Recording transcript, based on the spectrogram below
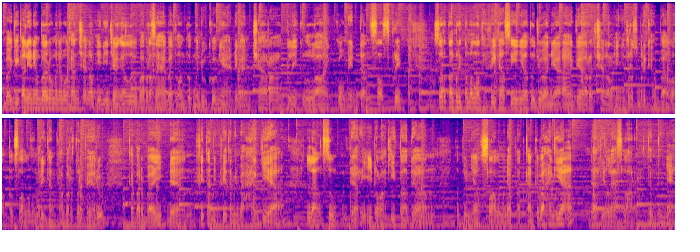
bagi kalian yang baru menemukan channel ini, jangan lupa persahabat untuk mendukungnya dengan cara klik like, komen, dan subscribe serta klik tombol notifikasinya tujuannya agar channel ini terus berkembang untuk selalu memberikan kabar terbaru, kabar baik, dan vitamin-vitamin bahagia langsung dari idola kita dan tentunya selalu mendapatkan kebahagiaan dari Leslar tentunya.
